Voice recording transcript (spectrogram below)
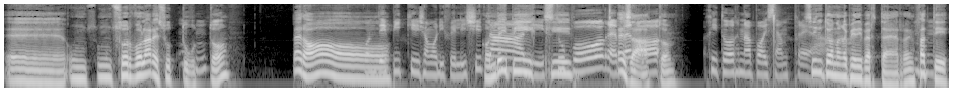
eh, un, un sorvolare su tutto, però... Mhm. Con dei picchi, diciamo, di felicità, Con dei di picchi, stupore, però Esatto, ritorna poi sempre si a- ritornano i piedi per terra. Infatti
